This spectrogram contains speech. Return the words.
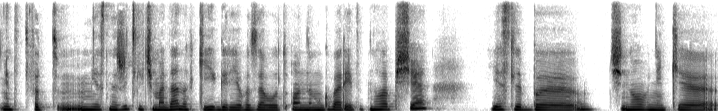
этот вот местный житель Чемодановки, Игорь его зовут, он нам говорит, ну вообще, если бы чиновники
